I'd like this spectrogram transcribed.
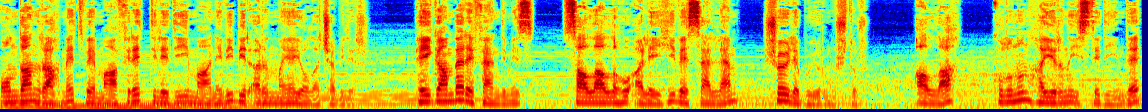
ondan rahmet ve mağfiret dilediği manevi bir arınmaya yol açabilir. Peygamber Efendimiz sallallahu aleyhi ve sellem şöyle buyurmuştur. Allah, kulunun hayırını istediğinde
